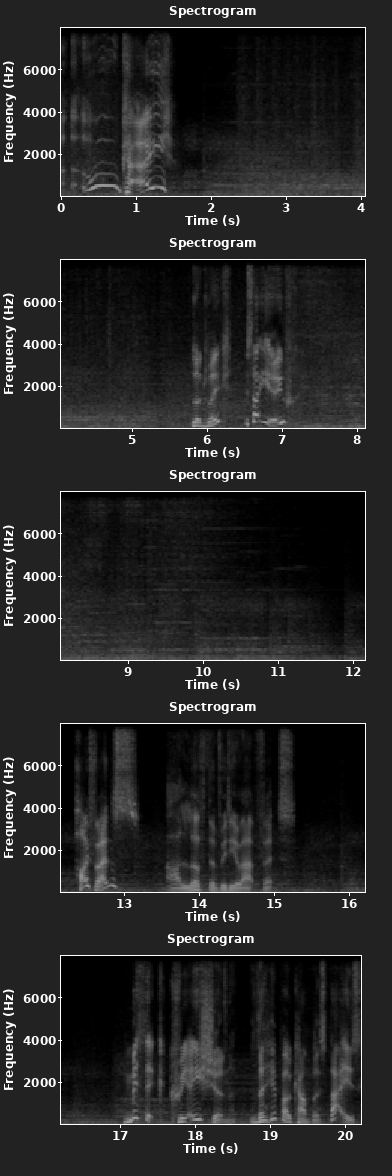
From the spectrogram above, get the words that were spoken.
Uh, okay. Ludwig, is that you? Hi, friends. I love the video outfits. Mythic creation, the hippocampus. That is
